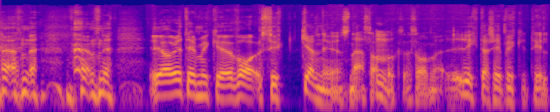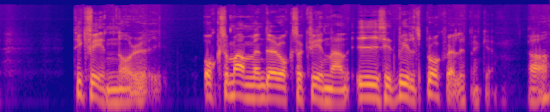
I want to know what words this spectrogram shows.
men, men i övrigt är det mycket, var, cykeln är ju en sån här sak också som riktar sig mycket till, till kvinnor och som använder också kvinnan i sitt bildspråk väldigt mycket. Ja,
